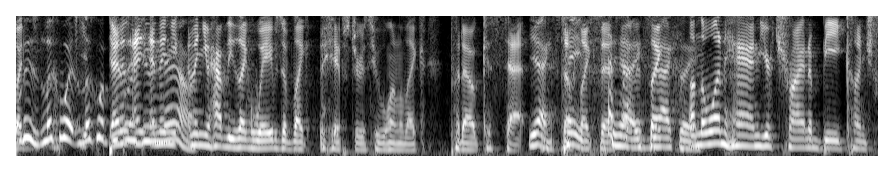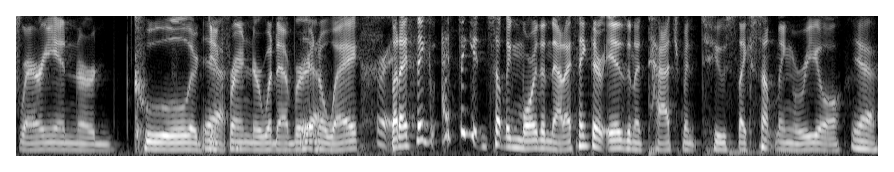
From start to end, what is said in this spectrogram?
But What is- look what- look what and, people are and, doing and then You, now. and then you have these like waves of like hipsters who want to like put out cassettes Yeah, and stuff like this. Yeah, And it's exactly. like on the one hand, you're trying to be contrarian or cool or Yeah. different or whatever in a way. Right. But I think I think it's something more than that. I think there is an attachment to like something real Yeah.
